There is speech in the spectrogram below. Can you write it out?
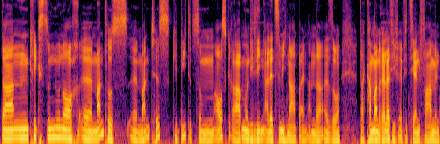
dann kriegst du nur noch äh, Mantus, äh, Mantis-Gebiete zum Ausgraben und die liegen alle ziemlich nah beieinander. Also da kann man relativ effizient farmen.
